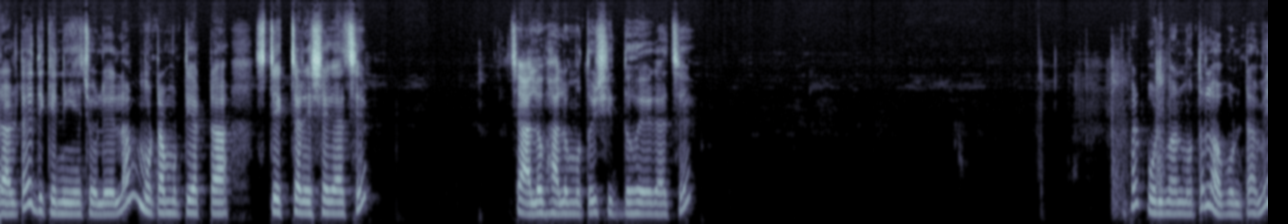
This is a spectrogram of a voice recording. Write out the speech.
ডালটা এদিকে নিয়ে চলে এলাম। মোটামুটি একটা স্টেকচার এসে গেছে। চালও ভালো মতোই সিদ্ধ হয়ে গেছে। এবার পরিমাণ মতো লবণটা আমি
